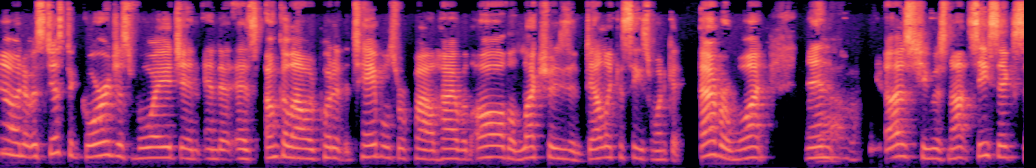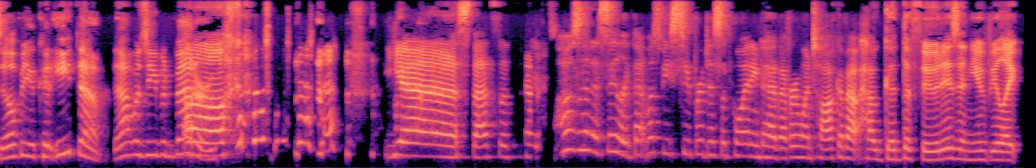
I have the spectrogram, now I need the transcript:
know, and it was just a gorgeous voyage. And and as Uncle Al would put it, the tables were piled high with all the luxuries and delicacies one could ever want. And yeah. because she was not seasick, Sylvia could eat them. That was even better. Oh. yes, that's the. I was gonna say, like, that must be super disappointing to have everyone talk about how good the food is, and you'd be like,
